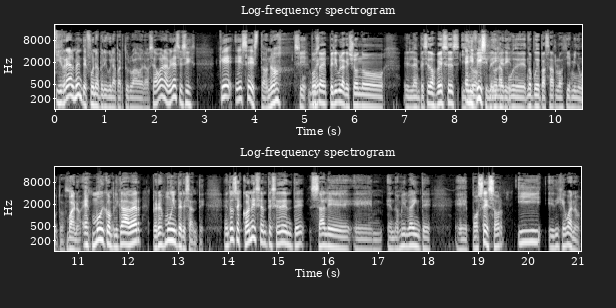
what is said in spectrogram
Y realmente fue una película perturbadora. O sea, vos la mirás y decís, ¿qué es esto, no? Sí, vos Me- sabés, película que yo no eh, la empecé dos veces y Es no- difícil de no la pude, no pude pasar los 10 minutos. Bueno, es muy complicada de ver, pero es muy interesante. Entonces, con ese antecedente sale eh, en 2020 eh, Possessor y eh, dije, bueno,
